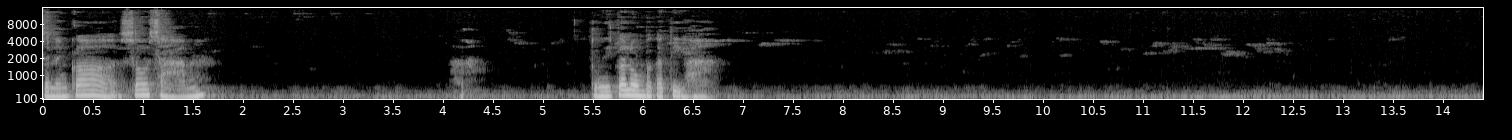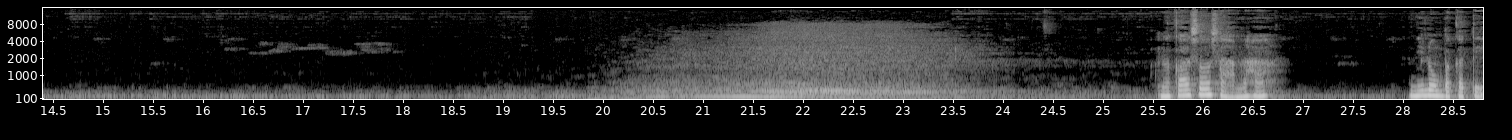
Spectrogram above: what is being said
จากนั้นก็โซ่สามตรงนี้ก็ลงปกติค่ะ แล้วก็โซ่สามนะคะ อันนี้ลงปกติ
